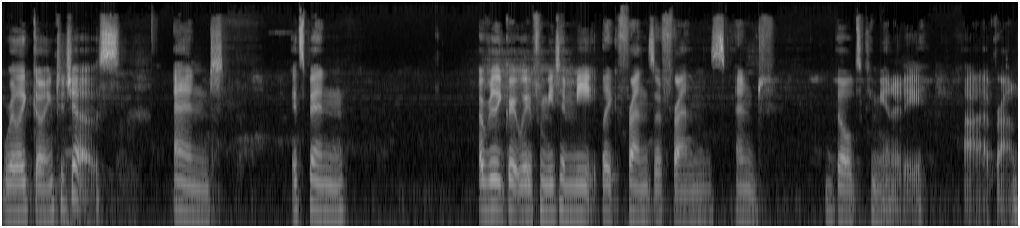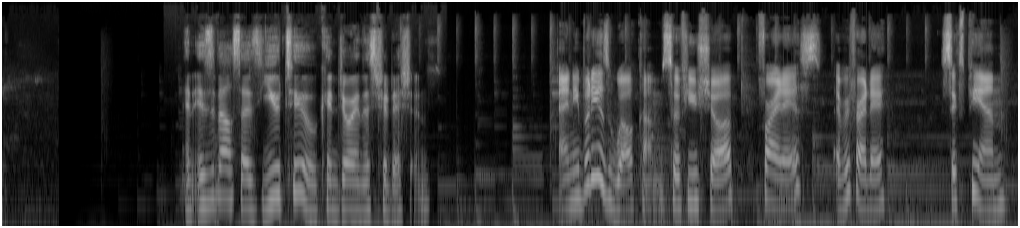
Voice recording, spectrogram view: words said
We're like going to Jo's. And it's been a really great way for me to meet like friends of friends and build community uh, Brown. And Isabel says you too can join this tradition. Anybody is welcome. So if you show up Fridays, every Friday, 6 p.m.,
